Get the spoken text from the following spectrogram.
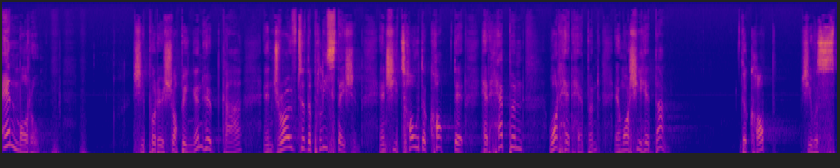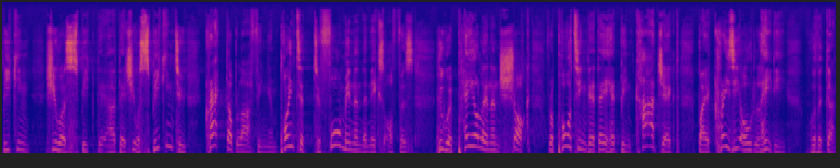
and model. She put her shopping in her car and drove to the police station. And she told the cop that had happened, what had happened, and what she had done. The cop, she was speaking she was speak, uh, that she was speaking to cracked up laughing and pointed to four men in the next office who were pale and in shock, reporting that they had been carjacked by a crazy old lady with a gun.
